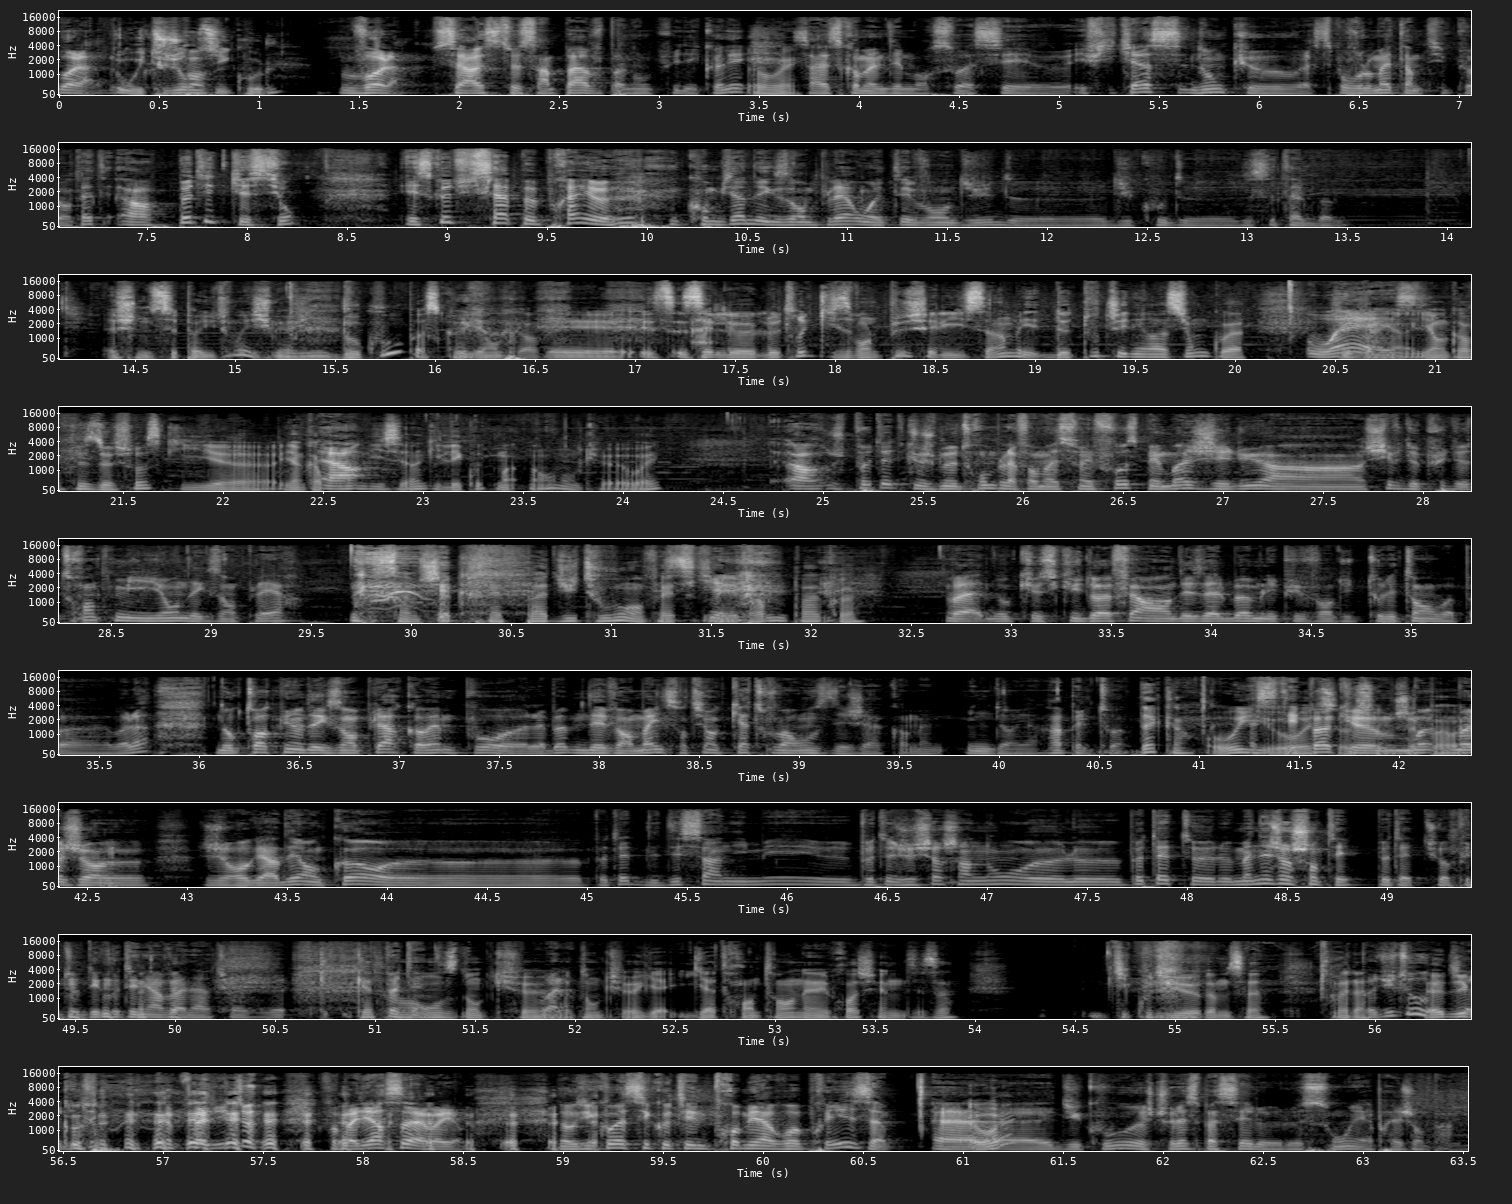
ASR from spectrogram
Voilà. Oui, toujours Je aussi cool. Voilà, ça reste sympa, faut pas non plus déconner. Ouais. Ça reste quand même des morceaux assez euh, efficaces. Donc euh, voilà, c'est pour vous le mettre un petit peu en tête. Alors petite question, est-ce que tu sais à peu près euh, combien d'exemplaires ont été vendus de, du coup de, de cet album? Je ne sais pas du tout, mais j'imagine beaucoup parce qu'il y a encore des. C'est le, le truc qui se vend le plus chez les lycéens, mais de toute génération, quoi. Dire, Il y a- il y, a encore plus de choses qui. Il y a encore Alors- plein de lycéens qui l'écoutent maintenant, donc ouais. Alors peut-être que je me trompe, l'information est fausse, mais moi j'ai lu un chiffre de plus de 30 millions d'exemplaires. Ça me choquerait pas du tout, en fait. Ce qui est- Mais vraiment pas, quoi. Voilà, donc euh, ce qui doit faire un des albums les plus vendus de tous les temps, on va pas, voilà. Donc 30 millions d'exemplaires quand même pour euh, l'album Nevermind sorti en 91 déjà quand même, mine de rien. Rappelle-toi. D'accord. Oui, à cette ouais, époque, ça- ça euh, moi, pas, moi, ouais. je, je regardais encore euh, peut-être des dessins animés, euh, peut-être je cherche un nom, euh, le peut-être le manège enchanté, peut-être tu vois plutôt que d'écouter Nirvana, tu vois. je- 91, donc euh, Voilà. donc il y, a, il y a 30 ans l'année prochaine, c'est ça? Petit coup de vieux comme ça. Voilà. Pas du tout. Euh, du pas, coup- du tout pas du tout. Faut pas dire ça, voyons. Donc du coup, c'est côté une première reprise. Euh, Du coup, je te laisse passer le, le son et après j'en parle.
